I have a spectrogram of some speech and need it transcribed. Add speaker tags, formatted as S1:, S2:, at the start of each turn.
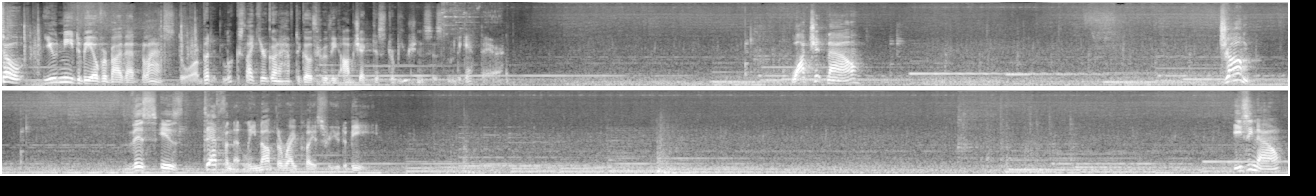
S1: So, you need to be over by that blast door, but it looks like you're going to have to go through the object distribution system to get there. Watch it now. Jump! This is definitely not the right place for you to be. Easy now.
